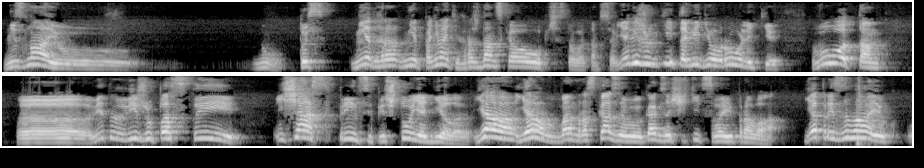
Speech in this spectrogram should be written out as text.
Не знаю, ну, то есть нет, нет, понимаете, гражданского общества в этом все. Я вижу какие-то видеоролики, вот там, э, вижу посты, И сейчас, в принципе, что я делаю? Я, я вам рассказываю, как защитить свои права. Я призываю э,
